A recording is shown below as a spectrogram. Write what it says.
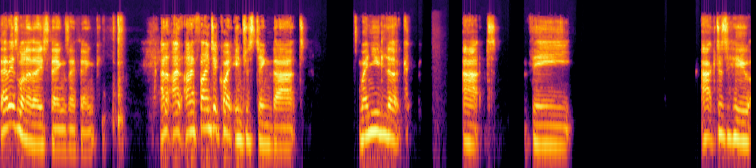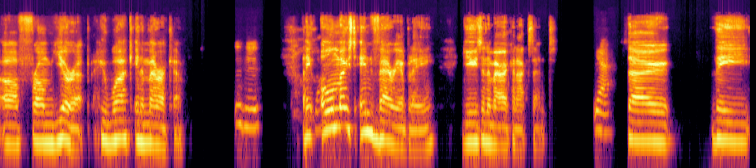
That is one of those things, I think. And I, I find it quite interesting that when you look at the actors who are from Europe who work in America, hmm they Yeah. almost invariably use an American accent. Yeah. So the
